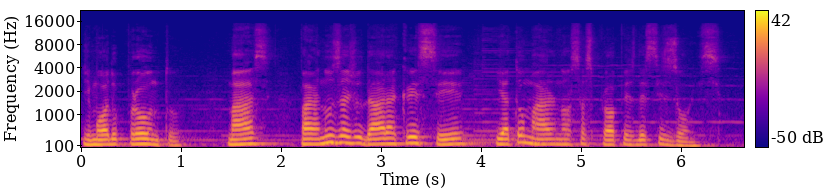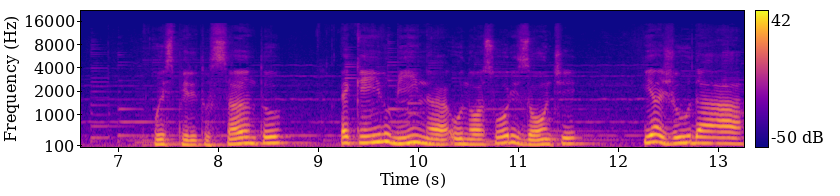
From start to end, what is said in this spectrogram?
de modo pronto, mas para nos ajudar a crescer e a tomar nossas próprias decisões. O Espírito Santo é quem ilumina o nosso horizonte e ajuda a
